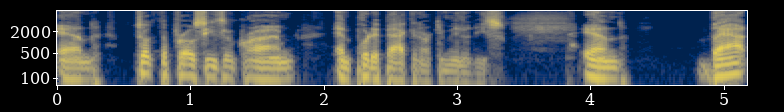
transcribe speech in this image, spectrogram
and took the proceeds of crime and put it back in our communities. And that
